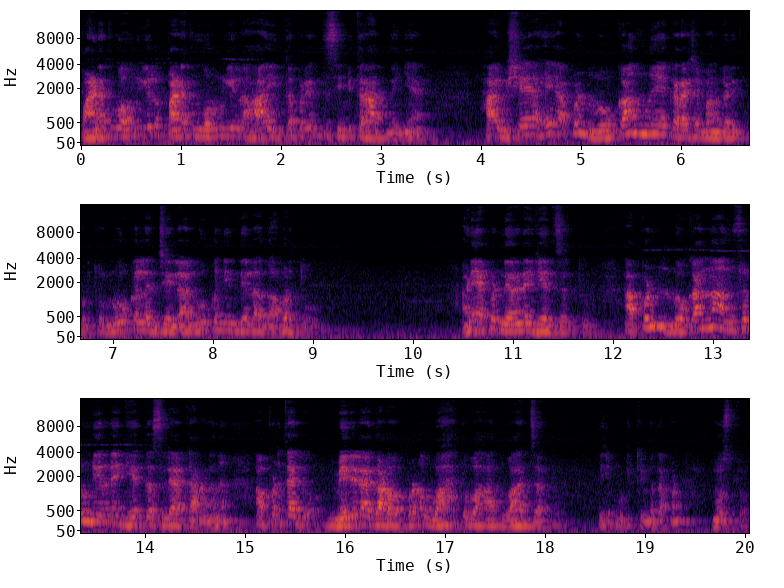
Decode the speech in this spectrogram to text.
पाण्यात वाहून गेलं पाण्यात मरून गेलं हा इथंपर्यंत सीमित राहत नाही आहे हा विषय आहे आपण लोकांमुळे करायच्या भानगडीत पडतो. लोकलज्जेला लोकनिंदेला घाबरतो. आणि आपण निर्णय घेत जातो आपण लोकांना अनुसरून निर्णय घेत असल्या कारणानं आपण त्या मेलेल्या गाढवापर्यंत वाहत वाहत वाहत जातो. त्याची मोठी किंमत आपण मोजतो.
